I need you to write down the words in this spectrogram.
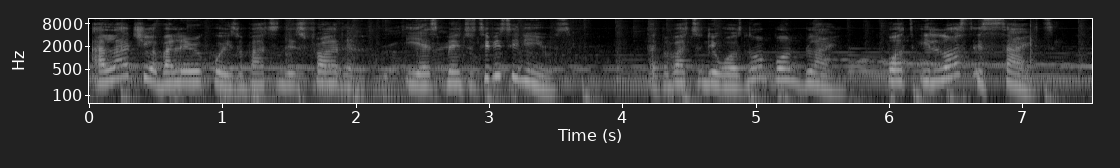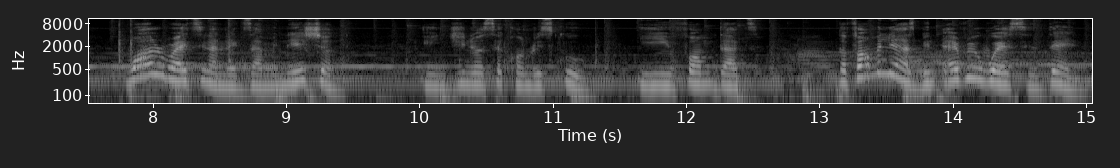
Alhaji Obalereko is Babatunde's father. He explained to TVC News that Babatunde was not born blind, but he lost his sight while writing an examination in junior secondary school. He informed that the family has been everywhere since then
